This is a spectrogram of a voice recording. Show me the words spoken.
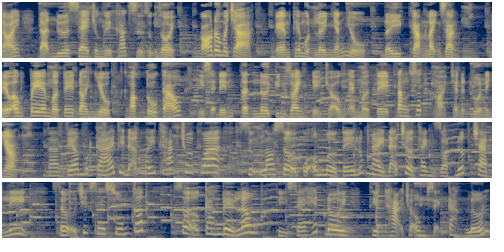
nói đã đưa xe cho người khác sử dụng rồi. Có đâu mà trả, kèm thêm một lời nhắn nhủ đầy cảm lạnh rằng nếu ông PMT đòi nhiều hoặc tố cáo thì sẽ đến tận nơi kinh doanh để cho ông MT đăng xuất khỏi trái đất luôn đấy nha. Và veo một cái thì đã mấy tháng trôi qua, sự lo sợ của ông MT lúc này đã trở thành giọt nước tràn ly, sợ chiếc xe xuống cấp, sợ càng để lâu thì xe hết đời thiệt hại cho ông sẽ càng lớn.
